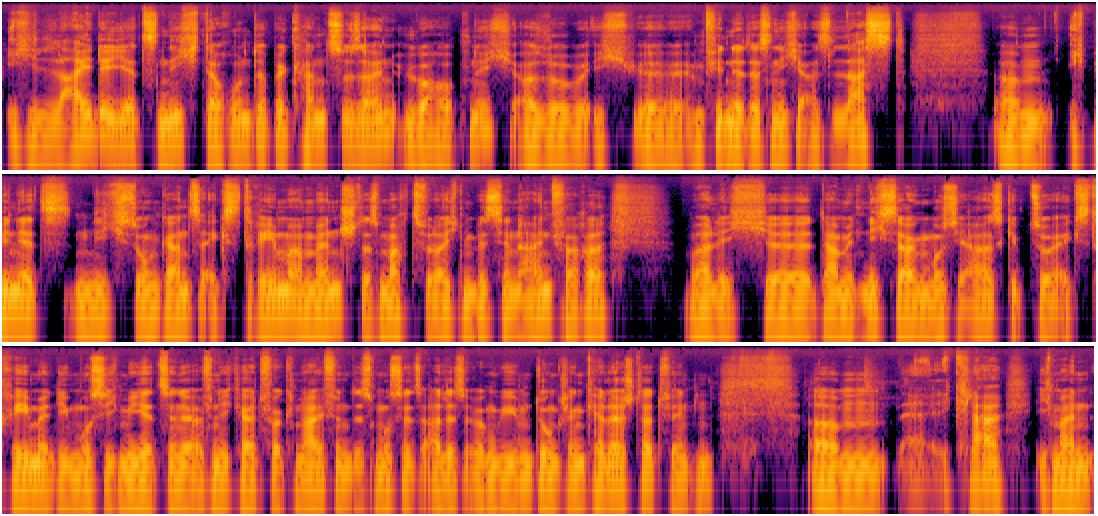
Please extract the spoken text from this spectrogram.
ich leide jetzt nicht darunter, bekannt zu sein, überhaupt nicht. Also, ich äh, empfinde das nicht als Last. Ähm, ich bin jetzt nicht so ein ganz extremer Mensch, das macht es vielleicht ein bisschen einfacher, weil ich äh, damit nicht sagen muss, ja, es gibt so Extreme, die muss ich mir jetzt in der Öffentlichkeit verkneifen, das muss jetzt alles irgendwie im dunklen Keller stattfinden. Ähm, äh, klar, ich meine,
